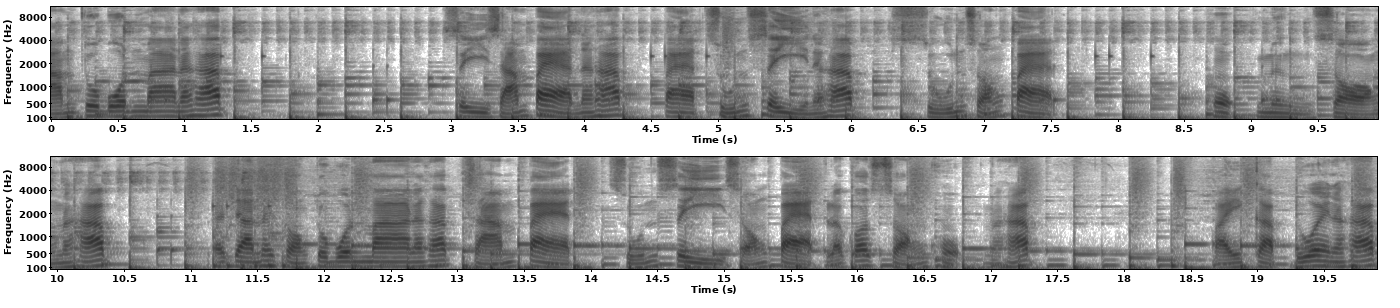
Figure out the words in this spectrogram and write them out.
3 ตัวบนมานะครับ 438 นะครับ 804 นะครับ 028 612 นะครับ อาจารย์ให้2ตัวบนมานะครับ 38 04 28 แล้วก็ 26 นะครับ ไปกลับด้วยนะครับ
